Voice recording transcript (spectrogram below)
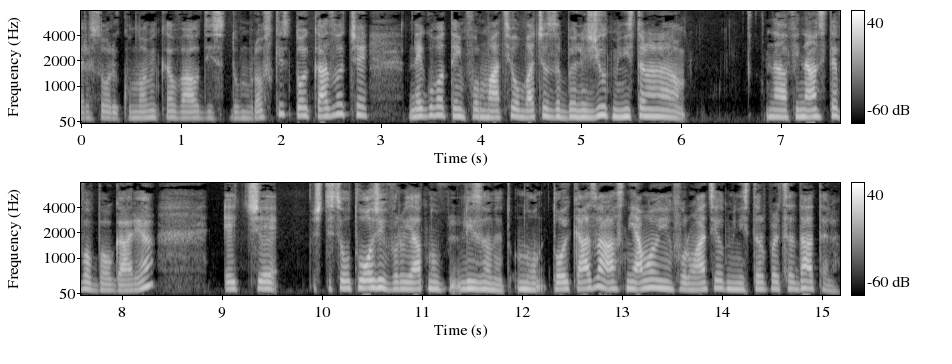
ресор економика Валдис Домбровскис. Той казва, че неговата информация обаче забележи от министра на, на финансите в България е, че ще се отложи вероятно влизането. Но той казва, аз нямам информация от министър-председателя.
